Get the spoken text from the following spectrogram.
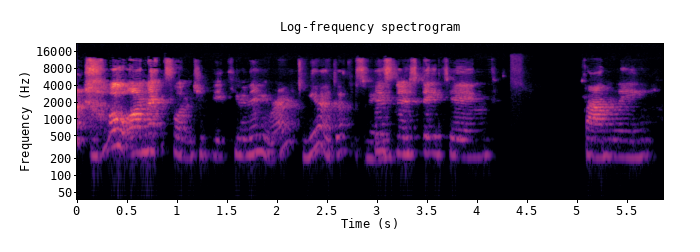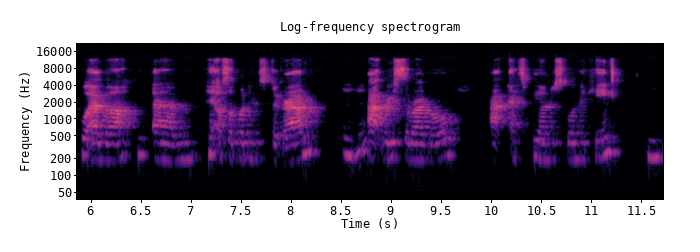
oh, our next one should be a Q&A, right? Yeah, definitely. Business, dating, family, whatever. Um, hit us up on Instagram Mhm. at Rebel at sp underscore Nikki. Mhm.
